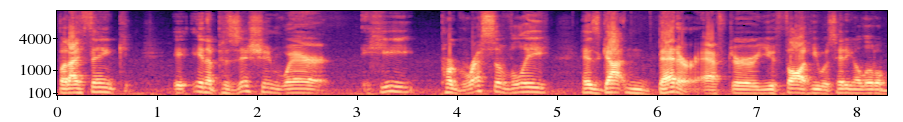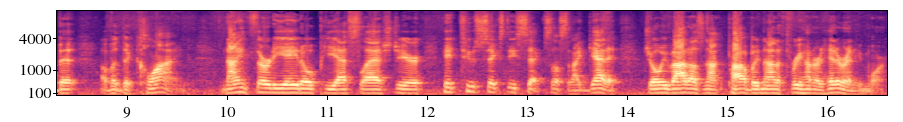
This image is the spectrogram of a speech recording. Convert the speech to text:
but I think in a position where he progressively has gotten better after you thought he was hitting a little bit of a decline. 938 OPS last year, hit 266. Listen, I get it. Joey Votto's not probably not a 300 hitter anymore.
